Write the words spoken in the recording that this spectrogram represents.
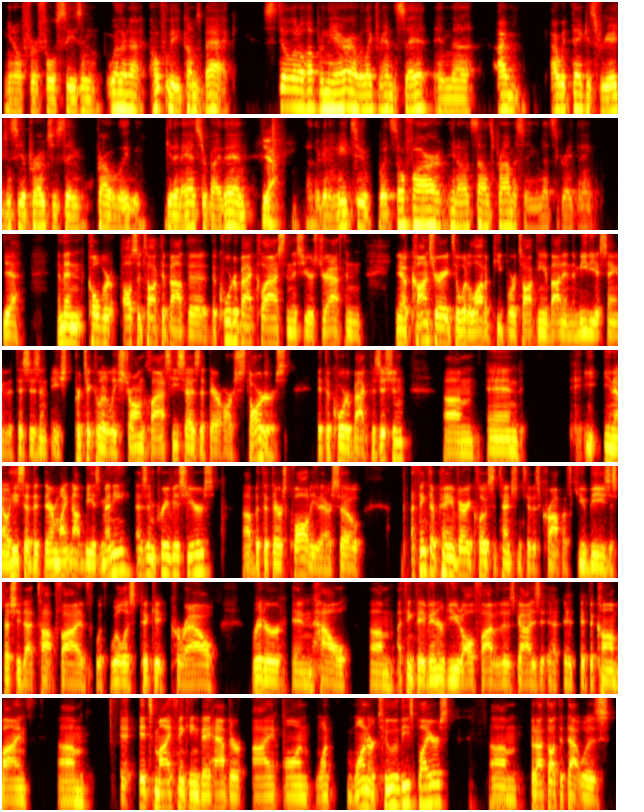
you know, for a full season. Whether or not, hopefully, he comes back. Still a little up in the air. I would like for him to say it, and uh, I'm I would think his free agency approaches, they probably would get an answer by then. Yeah. Uh, they're going to need to. But so far, you know, it sounds promising, and that's a great thing. Yeah. And then Colbert also talked about the the quarterback class in this year's draft, and you know, contrary to what a lot of people are talking about in the media, saying that this isn't a particularly strong class, he says that there are starters at the quarterback position, um, and you know, he said that there might not be as many as in previous years, uh, but that there's quality there. So I think they're paying very close attention to this crop of QBs, especially that top five with Willis, Pickett, Corral, Ridder, and Howell. Um, I think they've interviewed all five of those guys at, at, at the combine. Um, it, it's my thinking they have their eye on one one or two of these players, um, but I thought that that was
